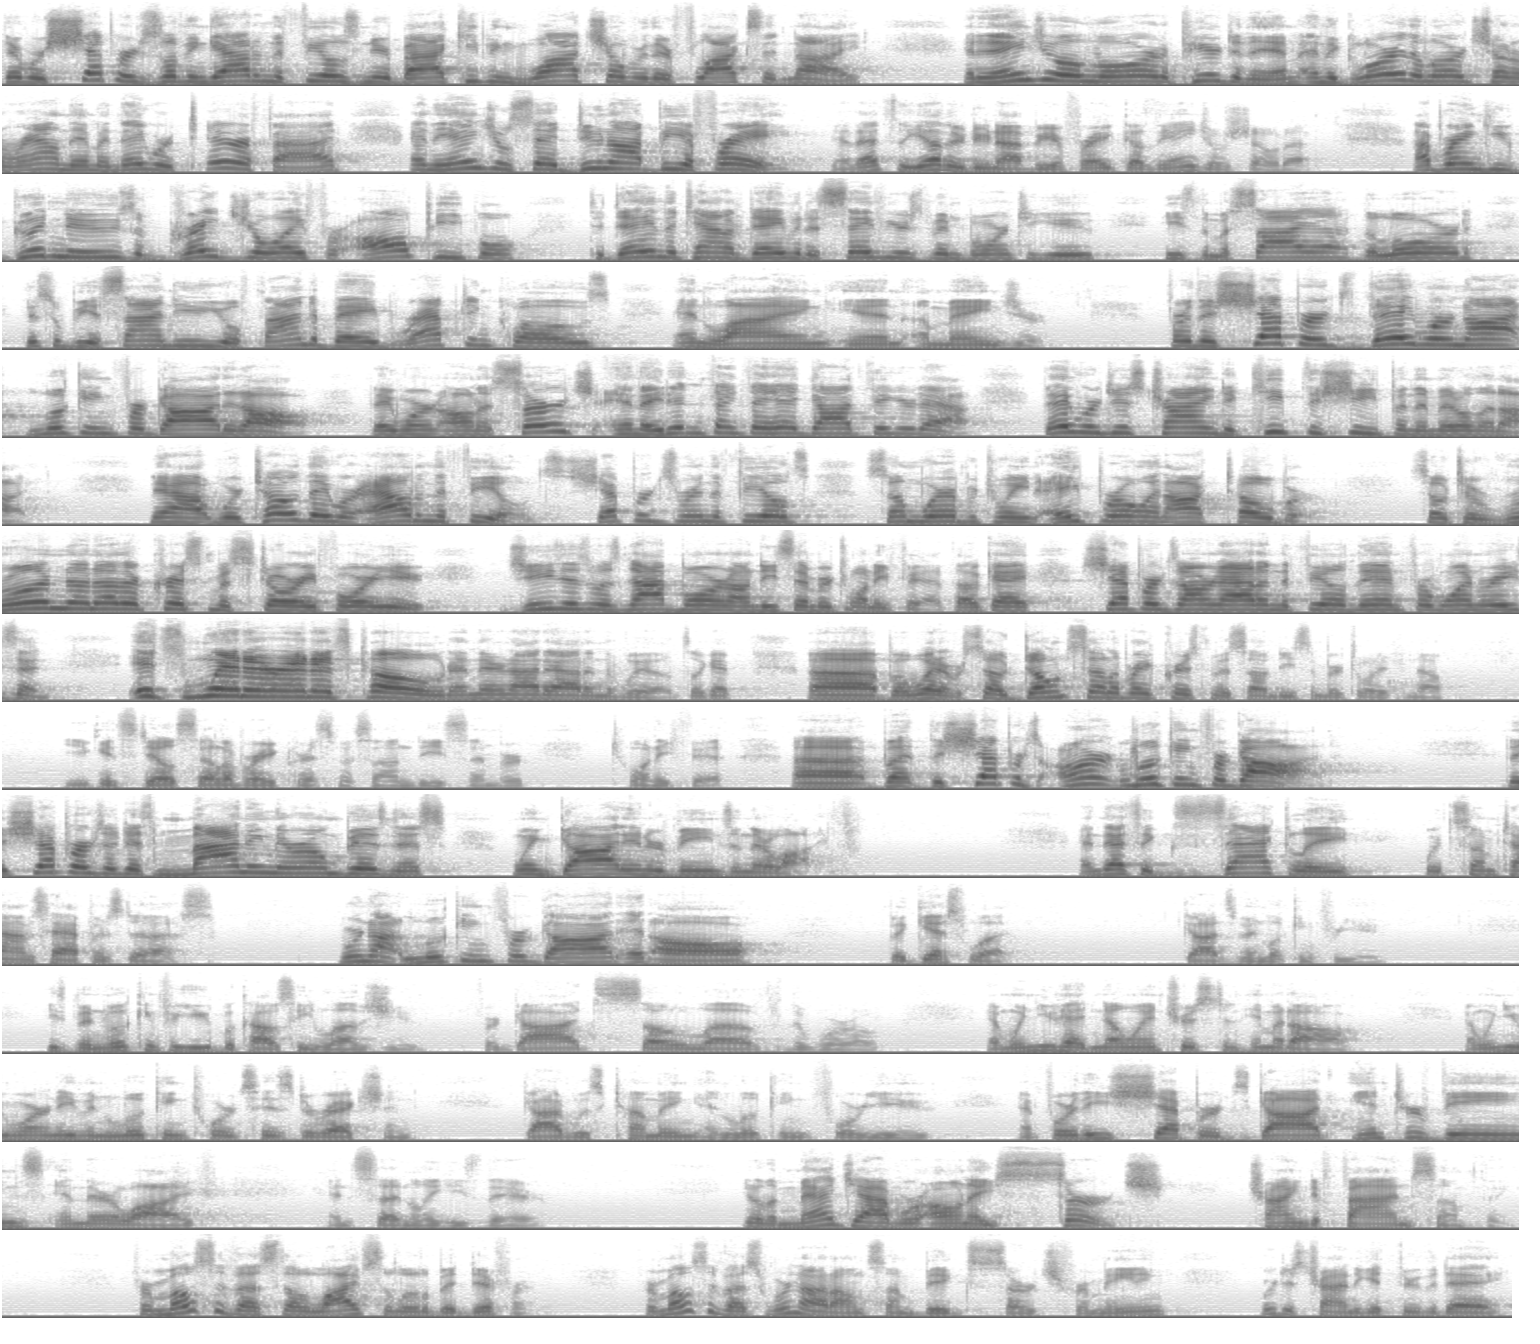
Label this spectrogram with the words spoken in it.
There were shepherds living out in the fields nearby, keeping watch over their flocks at night. And an angel of the Lord appeared to them, and the glory of the Lord shone around them, and they were terrified. And the angel said, Do not be afraid. Now, that's the other do not be afraid because the angel showed up. I bring you good news of great joy for all people. Today in the town of David, a Savior has been born to you. He's the Messiah, the Lord. This will be a sign to you. You'll find a babe wrapped in clothes and lying in a manger. For the shepherds, they were not looking for God at all. They weren't on a search and they didn't think they had God figured out. They were just trying to keep the sheep in the middle of the night. Now, we're told they were out in the fields. Shepherds were in the fields somewhere between April and October. So, to ruin another Christmas story for you, Jesus was not born on December 25th, okay? Shepherds aren't out in the field then for one reason it's winter and it's cold, and they're not out in the fields. Okay, uh, but whatever. So don't celebrate Christmas on December 25th. No, you can still celebrate Christmas on December 25th. Uh, but the shepherds aren't looking for God. The shepherds are just minding their own business when God intervenes in their life. And that's exactly what sometimes happens to us. We're not looking for God at all, but guess what? God's been looking for you. He's been looking for you because he loves you. For God so loved the world. And when you had no interest in him at all, and when you weren't even looking towards his direction, God was coming and looking for you. And for these shepherds, God intervenes in their life, and suddenly he's there. You know, the Magi were on a search trying to find something. For most of us, though, life's a little bit different. For most of us, we're not on some big search for meaning. We're just trying to get through the day.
